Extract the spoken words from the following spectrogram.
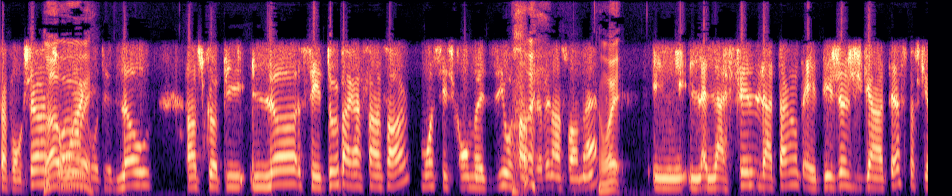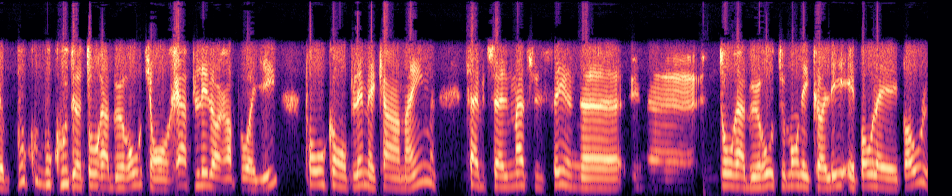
ça fonctionne. Ah, oui, un côté de l'autre. En tout cas, puis là, c'est deux par ascenseur. Moi, c'est ce qu'on me dit au centre-ville en ce moment. Oui. Et la, file d'attente est déjà gigantesque parce qu'il y a beaucoup, beaucoup de tours à bureau qui ont rappelé leurs employés. Pas au complet, mais quand même. habituellement, tu le sais, une, une, une, tour à bureau, tout le monde est collé épaule à épaule.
